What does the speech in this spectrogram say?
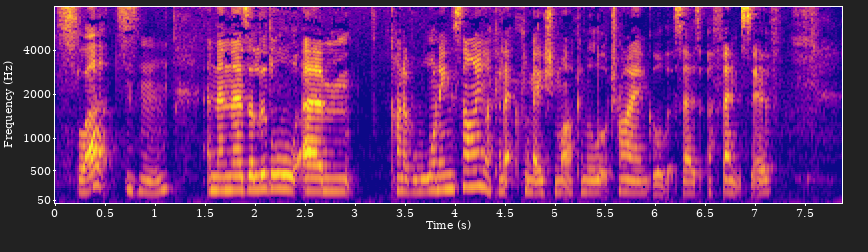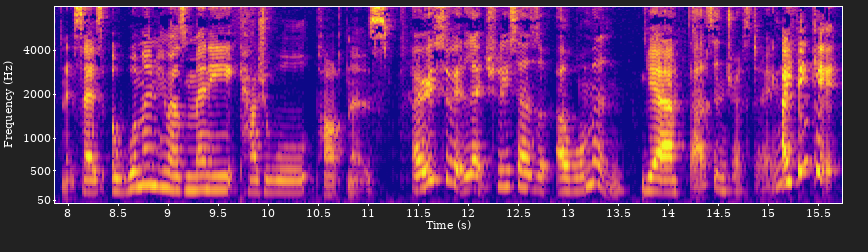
Sluts. And then there's a little um, kind of warning sign, like an exclamation mark and a little triangle that says offensive. And it says, a woman who has many casual partners. Oh, so it literally says a woman. Yeah. That's interesting. I think it,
